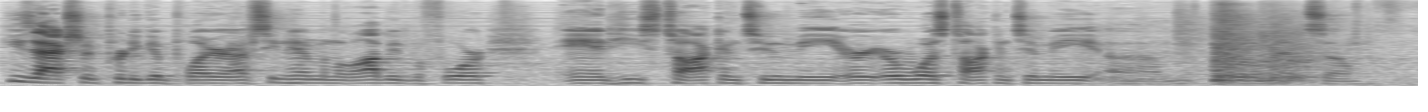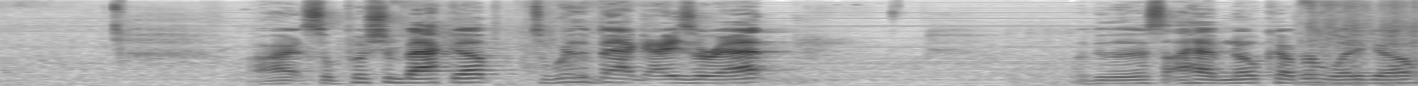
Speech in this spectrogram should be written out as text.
he's actually a pretty good player. I've seen him in the lobby before and he's talking to me or, or was talking to me um, a little bit. So, all right, so pushing back up to where the bad guys are at. Look at this. I have no cover. Way to go.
